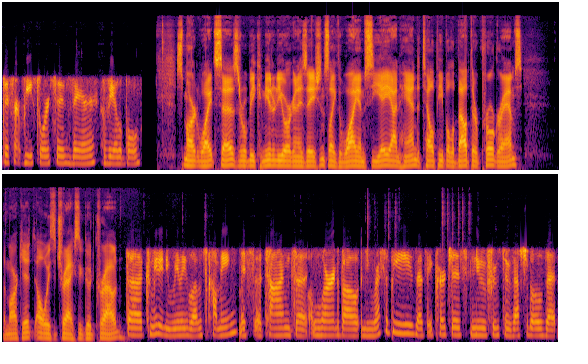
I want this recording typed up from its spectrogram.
different resources there available. Smart White says there will be community organizations like the YMCA on hand to tell people about their programs. The market always attracts a good crowd. The community really loves coming. It's a time to learn about new recipes as they purchase new fruits and vegetables that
